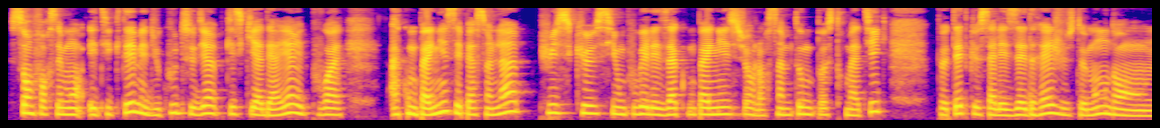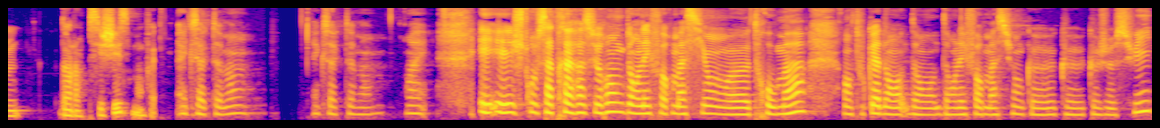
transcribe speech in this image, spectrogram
sans forcément étiqueter mais du coup de se dire qu'est-ce qu'il y a derrière et de pouvoir accompagner ces personnes-là puisque si on pouvait les accompagner sur leurs symptômes post-traumatiques peut-être que ça les aiderait justement dans dans leur psychisme en fait. Exactement. Exactement. Ouais. Et, et, je trouve ça très rassurant que dans les formations euh, trauma, en tout cas dans, dans, dans les formations que, que, que, je suis,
